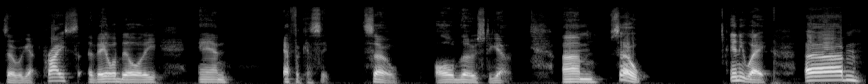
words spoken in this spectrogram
So we got price, availability, and efficacy. So all of those together. Um, so anyway, um,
